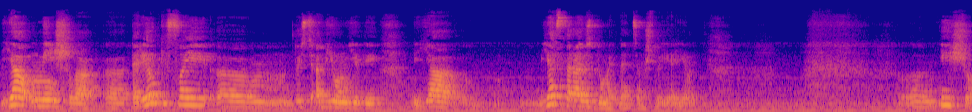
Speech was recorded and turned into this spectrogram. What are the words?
Я уменьшила э, тарелки свои, э, то есть объем еды. Я, я стараюсь думать над тем, что я ем. Э, и еще.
